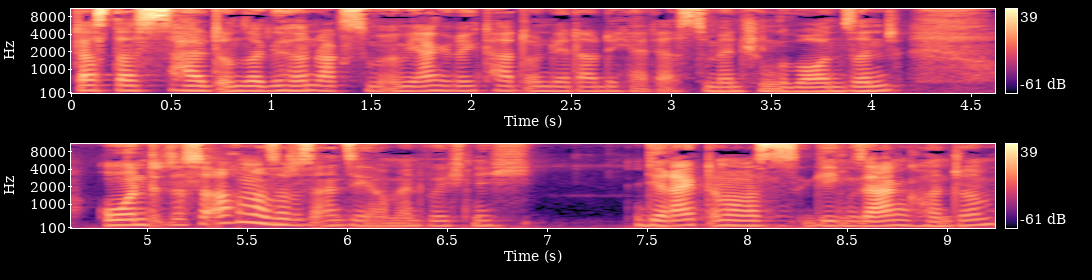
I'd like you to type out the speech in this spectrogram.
dass das halt unser Gehirnwachstum irgendwie angeregt hat und wir dadurch halt erst zu Menschen geworden sind. Und das war auch immer so das einzige Moment, wo ich nicht direkt immer was gegen sagen konnte.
